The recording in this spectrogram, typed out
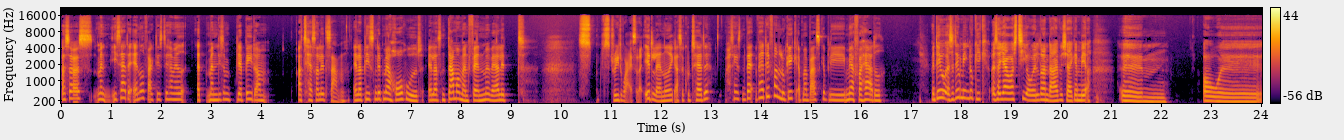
Og så også, men især det andet faktisk, det her med, at man ligesom bliver bedt om at tage sig lidt sammen, eller blive sådan lidt mere hårdhudet, eller sådan, der må man fandme være lidt streetwise, eller et eller andet, ikke? altså kunne tage det. Og jeg tænker sådan, hvad, hvad er det for en logik, at man bare skal blive mere forhærdet? Men det er jo, altså, det er jo min logik. Altså, jeg er jo også 10 år ældre end dig, hvis jeg ikke er mere. Øhm, og, øh,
